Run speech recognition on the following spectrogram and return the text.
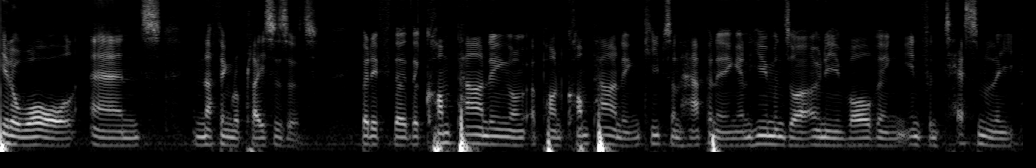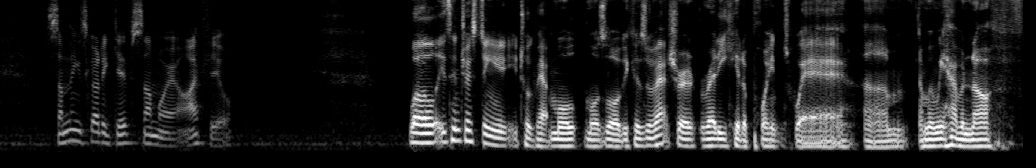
hit a wall and nothing replaces it. But if the, the compounding on, upon compounding keeps on happening and humans are only evolving infinitesimally, something's got to give somewhere, I feel. Well, it's interesting you, you talk about Moore's law because we've actually already hit a point where, um, I mean, we have enough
